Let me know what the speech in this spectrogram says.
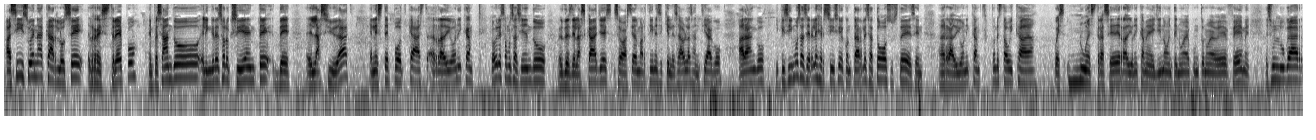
Así suena Carlos C. Restrepo, empezando el ingreso al occidente de la ciudad en este podcast radiónica que hoy le estamos haciendo desde las calles. Sebastián Martínez y quien les habla, Santiago Arango. Y quisimos hacer el ejercicio de contarles a todos ustedes en Radiónica dónde está ubicada pues nuestra sede Radiónica Medellín 99.9 FM. Es un lugar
